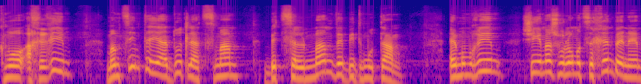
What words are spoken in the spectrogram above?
כמו אחרים, ממציאים את היהדות לעצמם בצלמם ובדמותם. הם אומרים, שאם משהו לא מוצא חן ביניהם,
